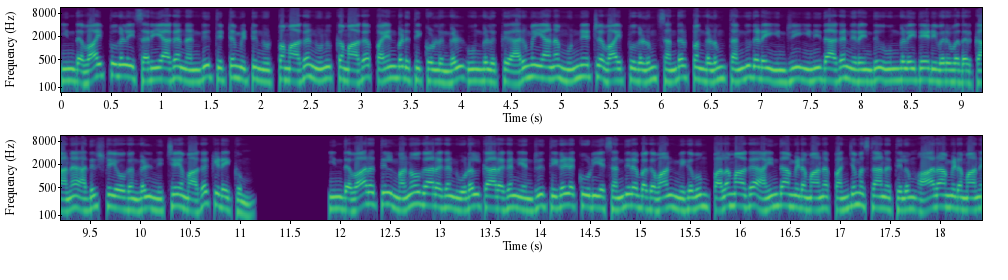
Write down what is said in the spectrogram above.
இந்த வாய்ப்புகளை சரியாக நன்கு திட்டமிட்டு நுட்பமாக நுணுக்கமாக பயன்படுத்திக் கொள்ளுங்கள். உங்களுக்கு அருமையான முன்னேற்ற வாய்ப்புகளும் சந்தர்ப்பங்களும் தங்குதடை இன்றி இனிதாக நிறைந்து உங்களை தேடி வருவதற்கான அதிர்ஷ்டயோகங்கள் நிச்சயமாக கிடைக்கும். இந்த வாரத்தில் மனோகாரகன் உடல்காரகன் என்று திகழக்கூடிய சந்திர பகவான் மிகவும் பலமாக ஐந்தாமிடமான பஞ்சமஸ்தானத்திலும் ஆறாமிடமான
